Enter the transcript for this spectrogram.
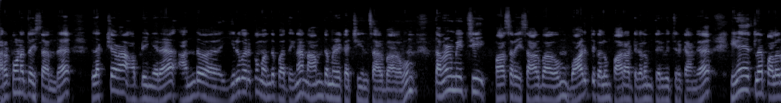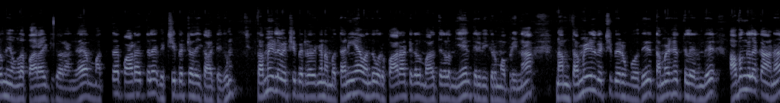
அரக்கோணத்தை சார்ந்த லக்ஷணா அப்படிங்கிற அந்த இருவருக்கும் வந்து பார்த்திங்கன்னா நாம் தமிழர் கட்சியின் சார்பாகவும் தமிழ் மீட்சி பாசறை சார்பாகவும் வாழ்த்துக்களும் பாராட்டுகளும் தெரிவிச்சிருக்காங்க. இணையத்தில் பலரும் இவங்களை பாராட்டிட்டு வராங்க. மற்ற பாடத்தில் வெற்றி பெற்றதை காட்டிலும் தமிழில் வெற்றி பெற்றதுக்கு நம்ம தனியாக வந்து ஒரு பாராட்டுகளும் வாழ்த்துக்களும் ஏன் தெரிவிக்கிறோம் அப்படின்னா நாம் தமிழில் வெற்றி பெறும்போது தமிழகத்திலிருந்து அவங்களுக்கான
